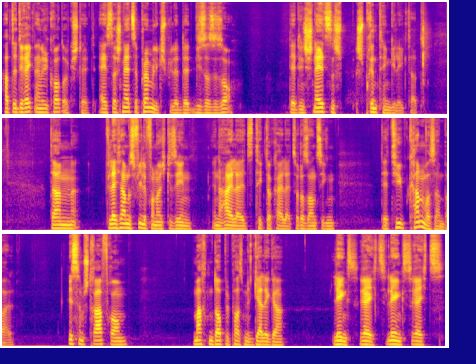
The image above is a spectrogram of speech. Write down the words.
hat er direkt einen Rekord aufgestellt. Er ist der schnellste Premier League-Spieler dieser Saison, der den schnellsten Sprint hingelegt hat. Dann, vielleicht haben es viele von euch gesehen, in Highlights, TikTok-Highlights oder sonstigen. Der Typ kann was am Ball. Ist im Strafraum, macht einen Doppelpass mit Gallagher. Links, rechts, links, rechts.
